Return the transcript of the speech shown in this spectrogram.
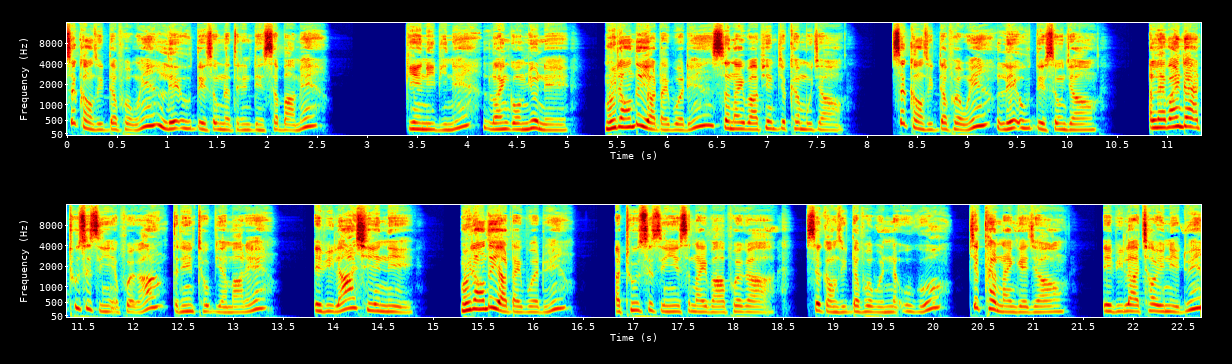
စစ်ကောင်စီတပ်ဖွဲ့ဝင်၄ဦးသေဆုံးတဲ့သတင်းတင်ဆက်ပါမယ်။ကင်းနီပြည်နယ်လွိုင်းကော်မြို့နယ် ငွေတောင်တဲ့ရွာတိုက်ပွဲတွင်စနိုက်ပါဖြင့်ပစ်ခတ်မှုကြောင့်စစ်ကောင်စီတပ်ဖွဲ့ဝင်၄ဦးသေဆုံးကြောင်းအလဲပိုင်းတိုင်းအထူးစစ်စင်ရေးအဖွဲ့ကသတင်းထုတ်ပြန်ပါတယ်။အေဗီလာရှိရက်နေ့ငွေတောင်တဲ့ရွာတိုက်ပွဲတွင် အထူးစစ်စင်ရေးစနိုက်ပါအဖွဲ့ကစစ်ကောင်စီတပ်ဖွဲ့ဝင်2ဦးကိုပစ်ခတ်နိုင်ခဲ့ကြောင်းအေဗီလာ6ရက်နေ့တွင်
